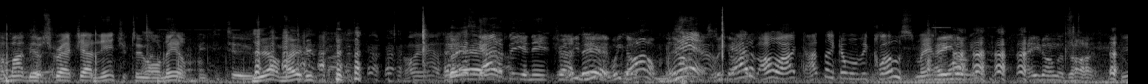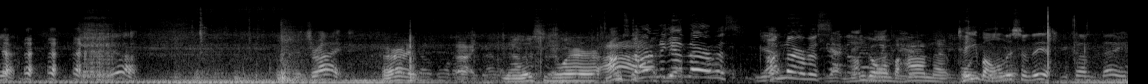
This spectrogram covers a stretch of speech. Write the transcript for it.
I might be able to scratch out an inch or two on them. 52. Yeah, maybe. Oh, hey, that's got to be an inch right We there. did, we got them. Yes, we got him. Oh, I, I think I'm gonna be close, man. Eight on, eight on the dot. Yeah. Yeah. That's right. All right. Now this is where I'm I- starting to get nervous. I'm nervous. I'm going behind that. T-Bone, listen to this. You come today.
